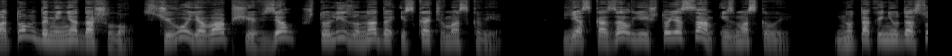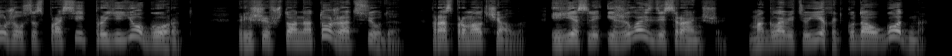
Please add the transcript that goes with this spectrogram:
Потом до меня дошло, с чего я вообще взял, что Лизу надо искать в Москве. Я сказал ей, что я сам из Москвы, но так и не удосужился спросить про ее город, решив, что она тоже отсюда, раз промолчала. И если и жила здесь раньше, могла ведь уехать куда угодно.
